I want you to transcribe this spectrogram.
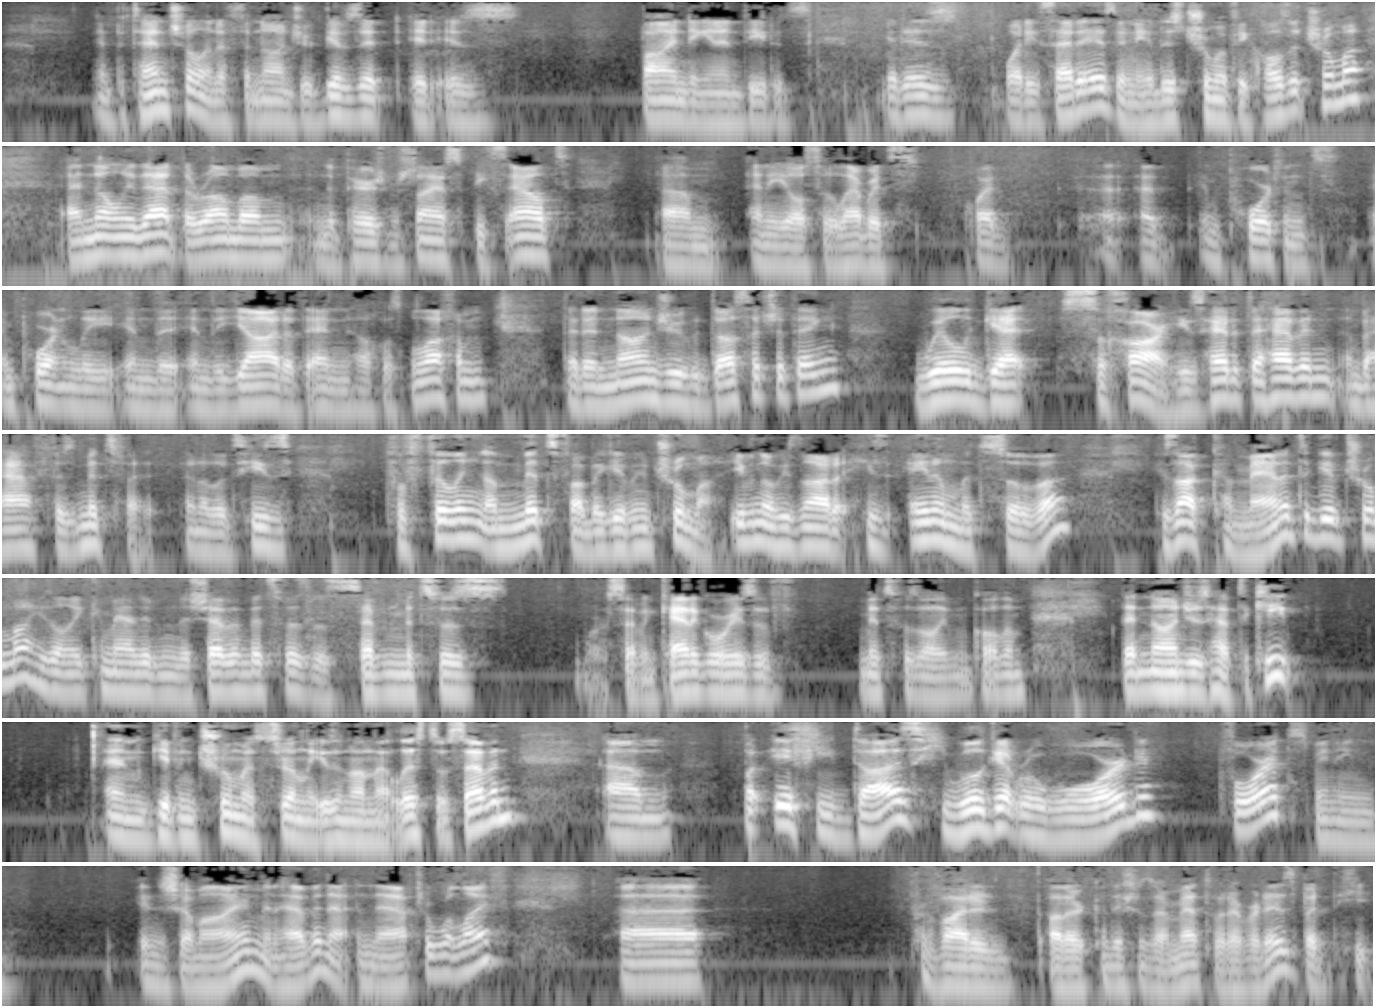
and potential, and if the non-Jew gives it, it is binding, and indeed it's it is what he said it is, and it is truma if he calls it truma. And not only that, the Rambam in the Perush Mishnah speaks out, um, and he also elaborates quite uh, uh, important, importantly in the in the yad at the end in Hilchos Melachim that a non-Jew who does such a thing will get sechar. He's headed to heaven on behalf of his mitzvah. In other words, he's fulfilling a mitzvah by giving truma, even though he's not a, he's a mitzvah. He's not commanded to give truma. He's only commanded in the seven mitzvahs, the seven mitzvahs, or seven categories of mitzvahs, I'll even call them, that non-Jews have to keep. And giving truma certainly isn't on that list of seven. Um, but if he does, he will get reward for it, meaning in Shemaim, in heaven, in the afterworld life, uh, provided other conditions are met, whatever it is. But he,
